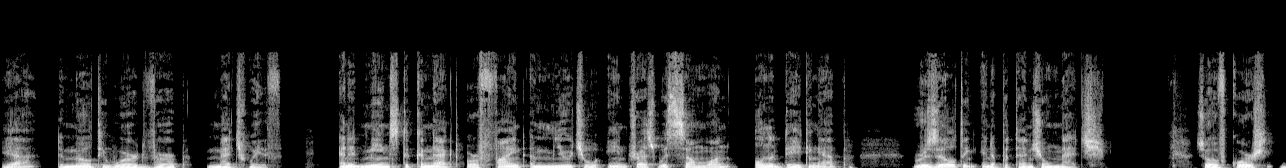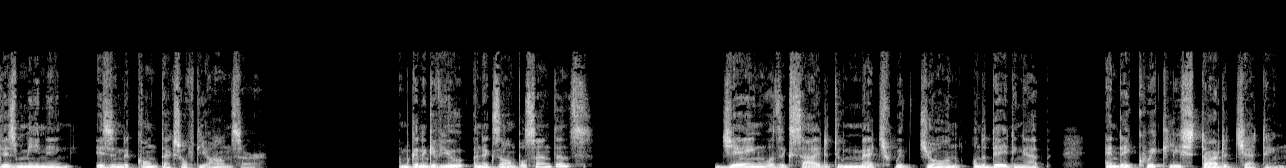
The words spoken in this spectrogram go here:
Yeah? The multi word verb match with. And it means to connect or find a mutual interest with someone on a dating app, resulting in a potential match. So, of course, this meaning is in the context of the answer. I'm going to give you an example sentence. Jane was excited to match with John on the dating app, and they quickly started chatting.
